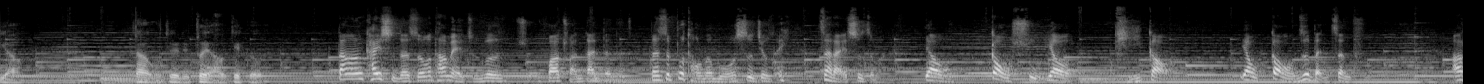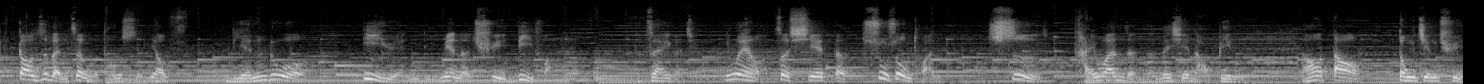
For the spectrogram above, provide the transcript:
以后，才有这个最后结果。当然开始的时候，他们也只是发传单等等，但是不同的模式就是，哎，再来是怎么？要告诉，要提告，要告日本政府，啊，告日本政府，同时要联络议员里面呢去立法这样一个情况。因为哦，这些的诉讼团是台湾人的那些老兵，然后到东京去，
